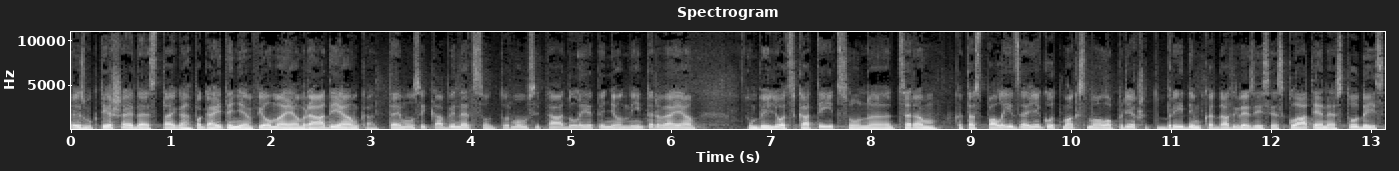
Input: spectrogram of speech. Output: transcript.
Facebook tiešraidē, staigājām pa gaiteņiem, filmējām, rādījām, ka te mums ir kabinets un tur mums ir tāda lietiņa un intervējām. Uh, un bija ļoti skatīts. Un, uh, ceram, ka tas palīdzēja iegūt maksimālo priekšstatu brīdim, kad atgriezīsies klātienē studijas.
